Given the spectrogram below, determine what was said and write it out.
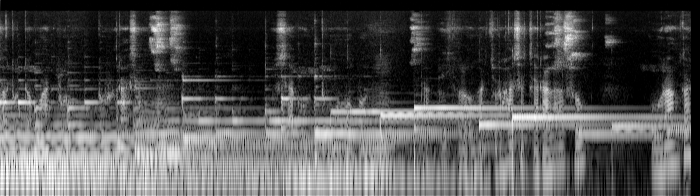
suatu temuan butuh rasanya bisa untuk menghubungi. Tapi kalau nggak curhat secara langsung kurang kan?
